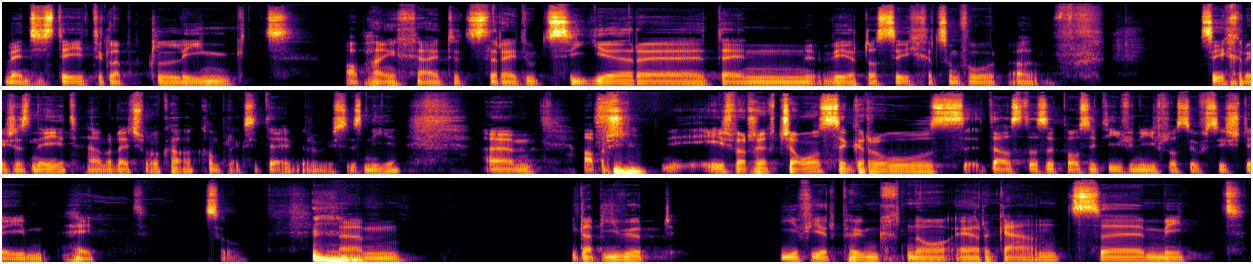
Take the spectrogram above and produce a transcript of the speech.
wenn es dort, glaube ich, gelingt, Abhängigkeiten zu reduzieren, dann wird das sicher zum Vor... Äh, sicher ist es nicht, haben wir letztes Mal gehabt, Komplexität, wir wissen es nie. Ähm, aber mhm. ist wahrscheinlich die Chance groß, dass das einen positiven Einfluss auf das System hat. So. Mhm. Ähm, ich glaube, ich würde die vier Punkte noch ergänzen mit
